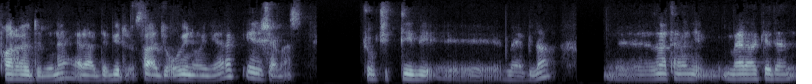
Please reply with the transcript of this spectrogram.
para ödülüne herhalde bir sadece oyun oynayarak erişemez. Çok ciddi bir e, meblağ. Zaten hani merak eden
